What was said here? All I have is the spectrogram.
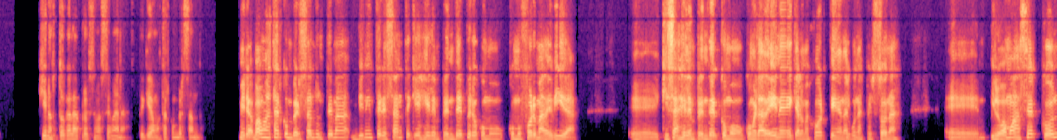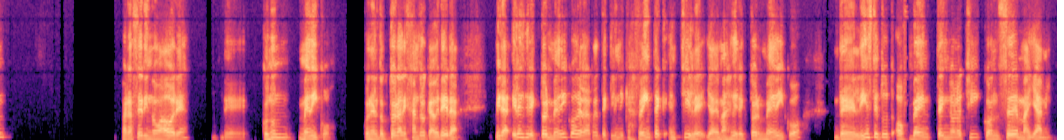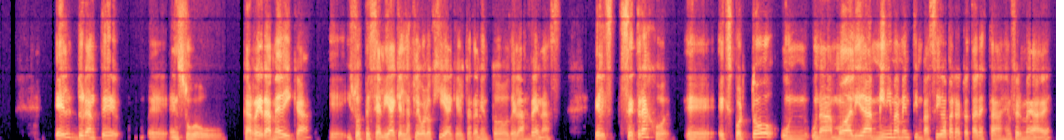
¿qué nos toca la próxima semana? ¿De qué vamos a estar conversando? Mira, vamos a estar conversando un tema bien interesante que es el emprender, pero como, como forma de vida. Eh, quizás el emprender como, como el ADN que a lo mejor tienen algunas personas. Eh, y lo vamos a hacer con, para ser innovadores, con un médico, con el doctor Alejandro Cabrera, Mira, él es director médico de la red de clínicas Baintech en Chile y además es director médico del Institute of Bain Technology con sede en Miami. Él durante, eh, en su carrera médica eh, y su especialidad, que es la flebología, que es el tratamiento de las venas, él se trajo, eh, exportó una modalidad mínimamente invasiva para tratar estas enfermedades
